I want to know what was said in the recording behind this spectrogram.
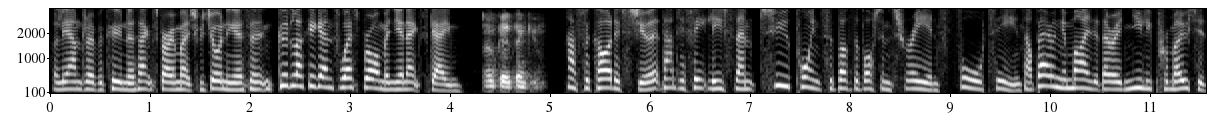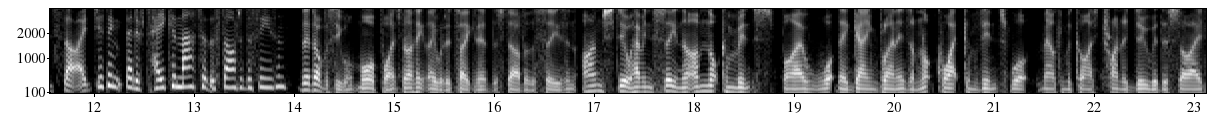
Leandro Bacuna, thanks very much for joining us, and good luck against West Brom in your next game. Okay, thank you. As for Cardiff, Stewart, that defeat leaves them two points above the bottom three in 14th. Now, bearing in mind that they're a newly promoted side, do you think they'd have taken that at the start of the season? They'd obviously want more points, but I think they would have taken it at the start of the season. I'm still, having seen that, I'm not convinced by what their game plan is. I'm not quite convinced what Malky Mackay is trying to do with the side.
